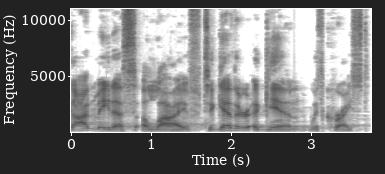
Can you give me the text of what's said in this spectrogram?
God made us alive together again with Christ,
